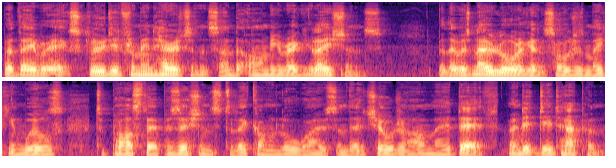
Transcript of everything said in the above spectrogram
but they were excluded from inheritance under army regulations. But there was no law against soldiers making wills to pass their possessions to their common law wives and their children on their death, and it did happen.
